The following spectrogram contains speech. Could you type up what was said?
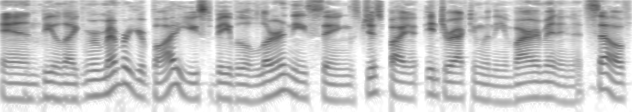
and be like, remember, your body used to be able to learn these things just by interacting with the environment in itself.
